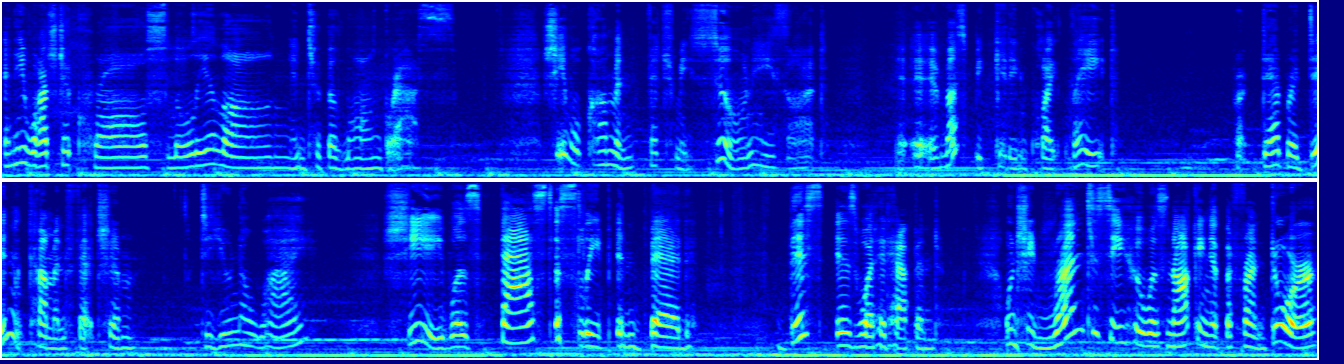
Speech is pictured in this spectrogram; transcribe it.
and he watched it crawl slowly along into the long grass. She will come and fetch me soon, he thought. It must be getting quite late. But Deborah didn't come and fetch him. Do you know why? She was fast asleep in bed. This is what had happened. When she'd run to see who was knocking at the front door,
